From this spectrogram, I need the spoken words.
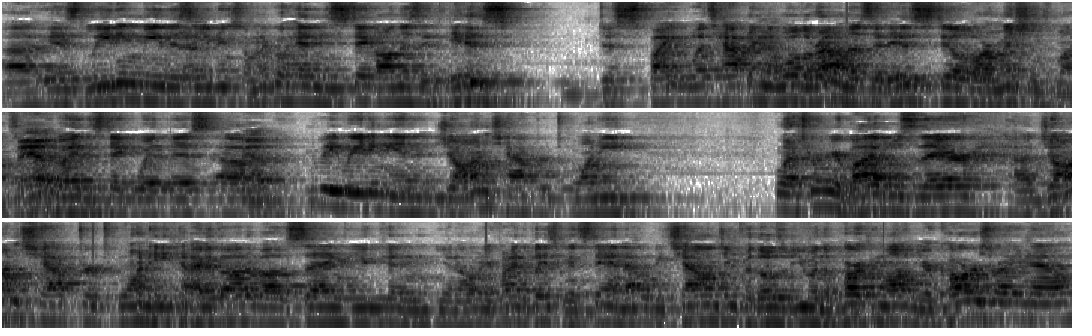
uh, is leading me this evening. So I'm going to go ahead and stick on this. It is despite what's happening in the world around us, it is still our missions month. So I'm going to go ahead and stick with this. Um, I'm going to be reading in John chapter 20. Want to turn your Bibles there? Uh, John chapter 20. I thought about saying you can, you know, when you find a place you can stand, that would be challenging for those of you in the parking lot in your cars right now.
